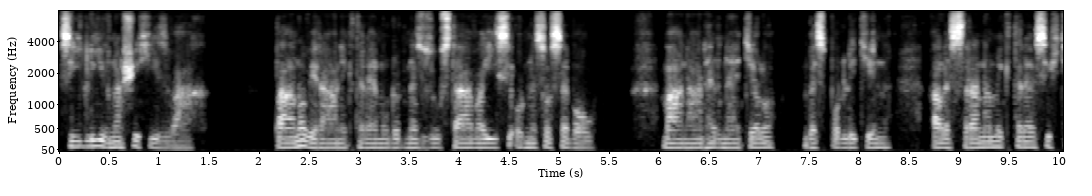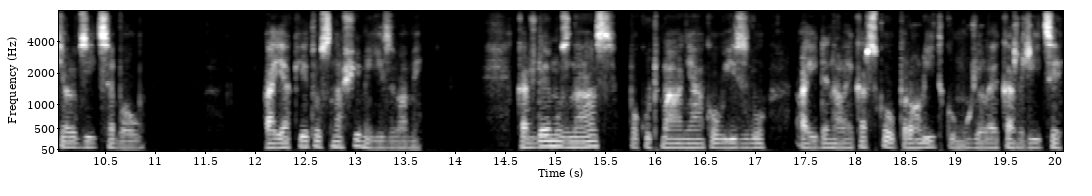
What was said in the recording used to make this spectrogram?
Sídlí v našich jízvách. Pánovi rány, kterému dodnes zůstávají, si odnesl sebou. Má nádherné tělo, bez podlitin, ale s ranami, které si chtěl vzít sebou. A jak je to s našimi jízvami? Každému z nás, pokud má nějakou jízvu a jde na lékařskou prohlídku, může lékař říci,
